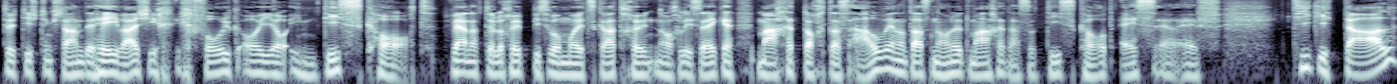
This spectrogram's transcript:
dort ist dann gestanden, hey, weißt, ich, ich folge euch ja im Discord. Wäre natürlich etwas, wo man jetzt gerade noch ein bisschen sagen macht doch das auch, wenn ihr das noch nicht macht. Also Discord, SRF, digital.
